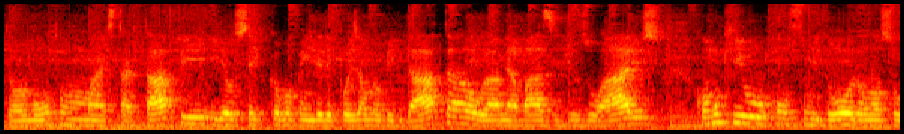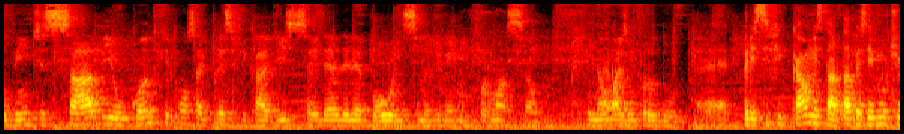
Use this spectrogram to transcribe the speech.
Então eu monto uma startup e eu sei que o que eu vou vender depois é o meu Big Data ou é a minha base de usuários. Como que o consumidor ou o nosso ouvinte sabe o quanto que ele consegue precificar disso se a ideia dele é boa em cima de vender informação e não mais um produto? precificar uma startup é sempre muito,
